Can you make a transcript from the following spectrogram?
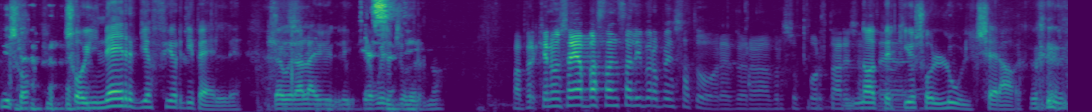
Io ho i nervi a fior di pelle da quella live lì, da quel giorno. Ma perché non sei abbastanza libero pensatore per, per sopportare No, certe- perché io ho l'ulcera. Per,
